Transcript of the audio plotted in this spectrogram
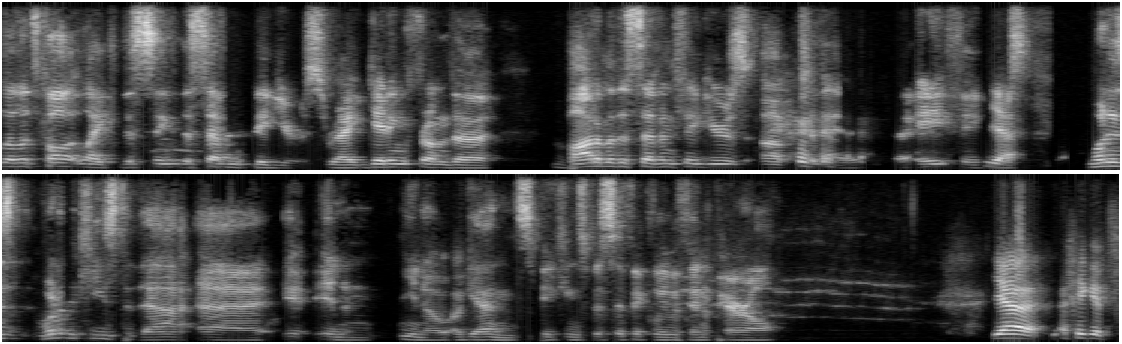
let- let's call it like the sing, the seven figures right? Getting from the bottom of the seven figures up to the, the eight figures. Yeah. what is what are the keys to that uh in you know again speaking specifically within apparel? Yeah, I think it's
